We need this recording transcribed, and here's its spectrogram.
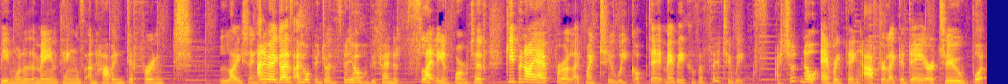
being one of the main things and having different lighting. Anyway guys, I hope you enjoyed this video. I hope you found it slightly informative. Keep an eye out for like my two week update maybe because I say two weeks. I should know everything after like a day or two but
